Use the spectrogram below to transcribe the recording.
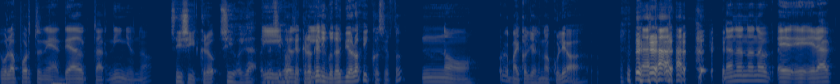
tuvo la oportunidad de adoptar niños, ¿no? Sí, sí, creo. Sí, oiga. oiga, sí, Hijos porque creo que ninguno es biológico, ¿cierto? No. Porque Michael Jackson no culiaba. no, no, no, no. eh, eh, era,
